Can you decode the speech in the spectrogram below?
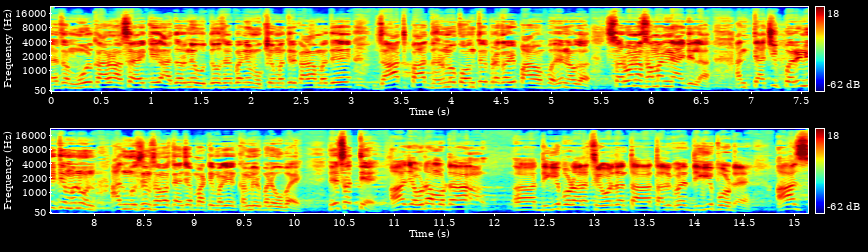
याचं मूळ कारण असं आहे की आदरणीय उद्धव साहेबांनी मुख्यमंत्री काळामध्ये जात पात धर्म कोणत्याही प्रकारे हे नव्हता. सर्वांना समान न्याय दिला. आणि त्याची परिणिती म्हणून आज मुस्लिम समाज त्यांच्या पाठीमागे खंबीरपणे उभा आहे. हे सत्य आहे. आज एवढा मोठा दिघी पोर्ट आला श्रीवर्धन तालुक्यामध्ये दिघी पोर्ट आहे. आज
